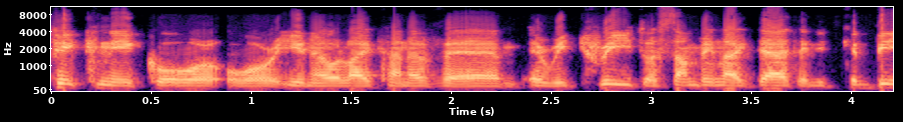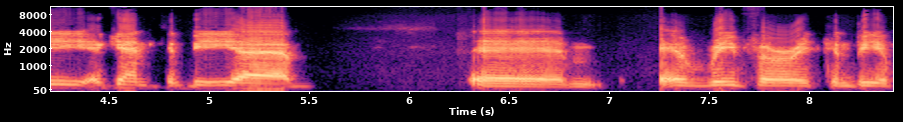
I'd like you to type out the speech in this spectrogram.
picnic or or you know like kind of a, um, a, retreat or something like that, and it could be again it could be a, um, um, a river, it can be a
